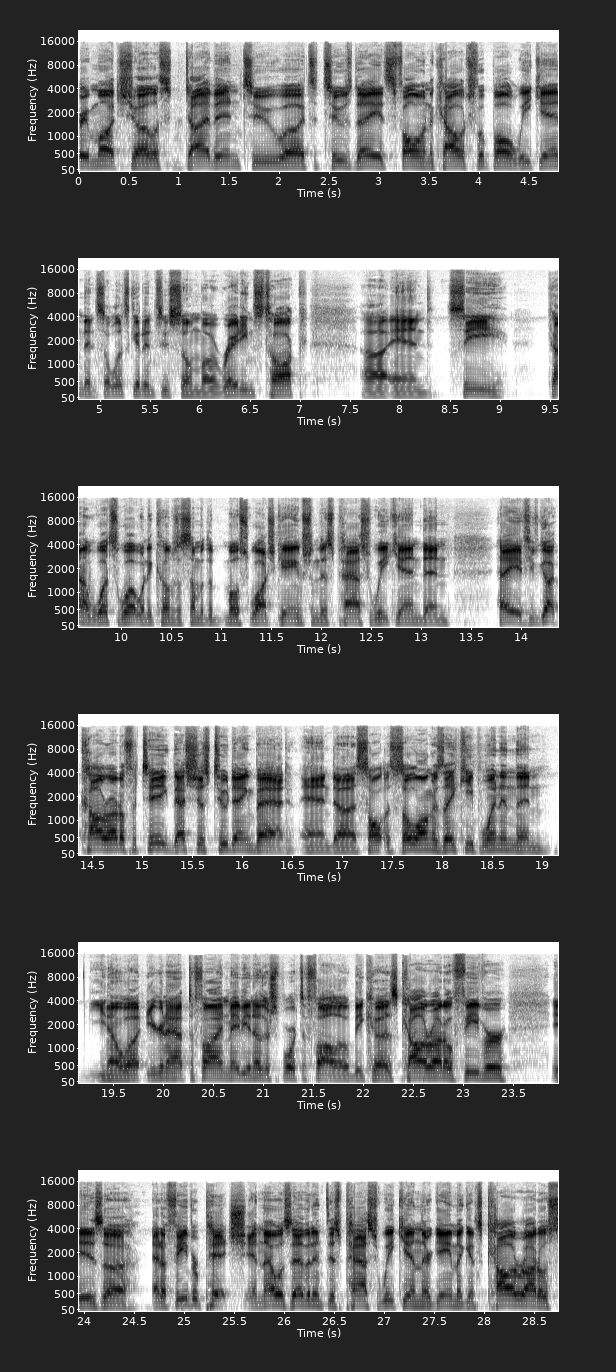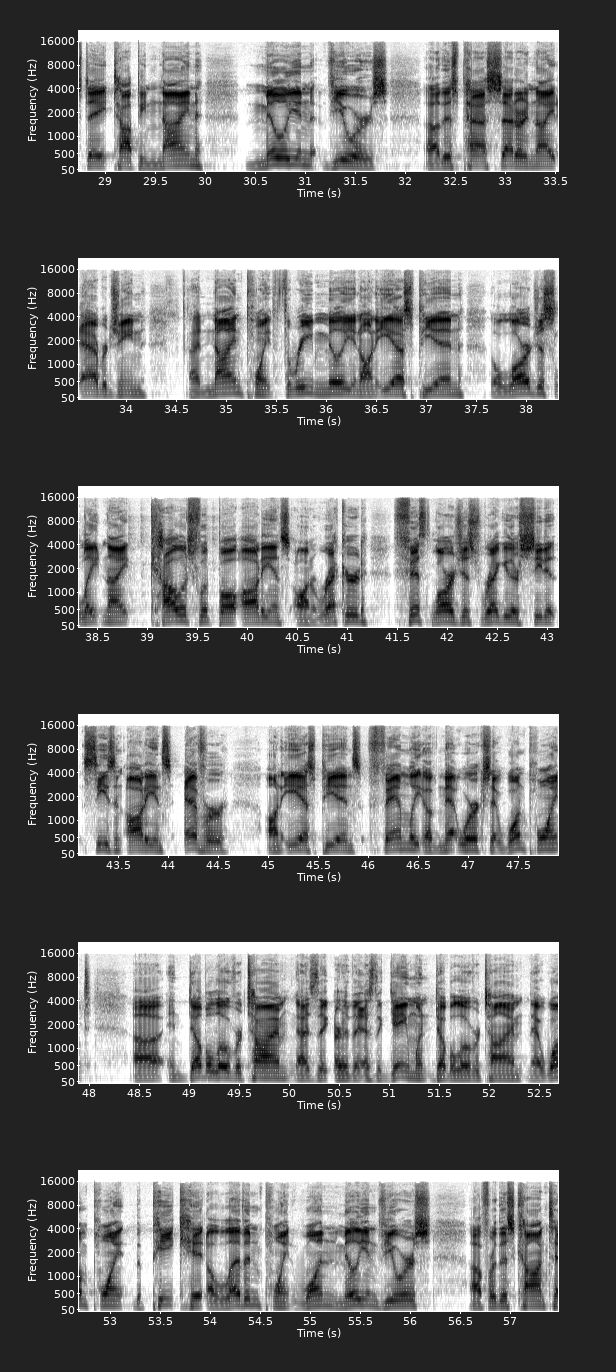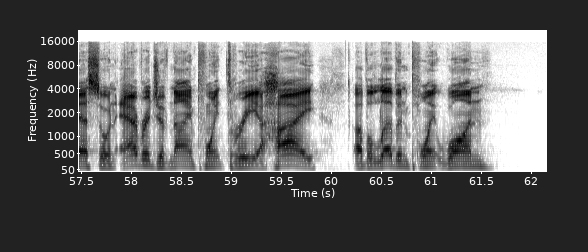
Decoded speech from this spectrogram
very much. Uh, let's dive into uh, it's a Tuesday. It's following a college football weekend, and so let's get into some uh, ratings talk uh, and see kind of what's what when it comes to some of the most watched games from this past weekend. And hey, if you've got Colorado fatigue, that's just too dang bad. And uh, so, so long as they keep winning, then you know what? You're going to have to find maybe another sport to follow because Colorado fever is uh, at a fever pitch, and that was evident this past weekend. Their game against Colorado State, topping 9 million viewers uh, this past Saturday night, averaging uh, 9.3 million on ESPN, the largest late night college football audience on record, fifth largest regular season audience ever on ESPN's family of networks. At one point, uh, in double overtime as the or the, as the game went double overtime. At one point, the peak hit 11.1 million viewers uh, for this contest, so an average of 9.3, a high of 11.1,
